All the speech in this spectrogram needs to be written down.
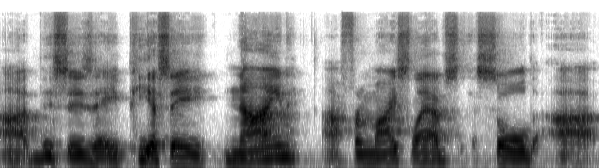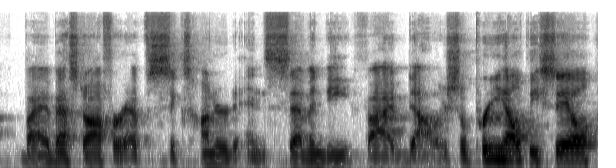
Uh, this is a PSA 9 uh, from MySlabs, sold uh, by a best offer of $675. So pretty healthy sale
